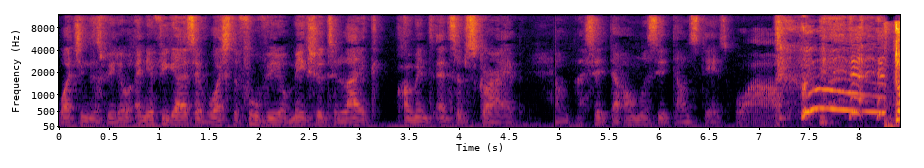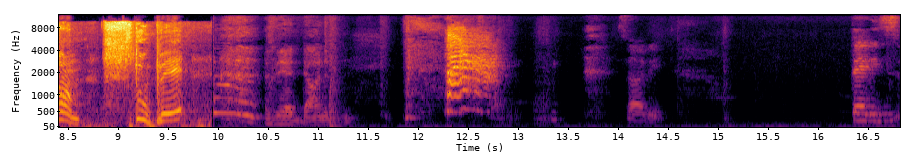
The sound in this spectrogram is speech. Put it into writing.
watching this video. And if you guys have watched the full video, make sure to like, comment, and subscribe. Um, I said that I almost sit downstairs. Wow. Dumb, stupid. They're down. At, Sorry. That is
